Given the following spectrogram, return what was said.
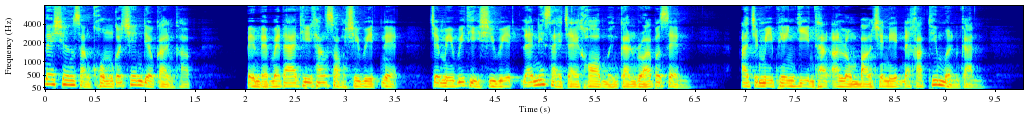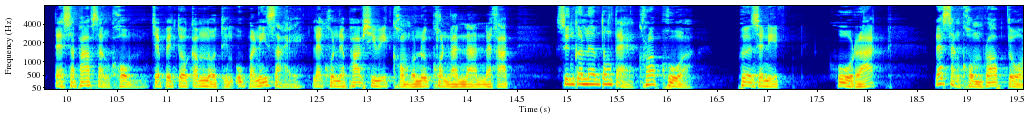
ในเชิงสังคมก็เช่นเดียวกันครับ เป็นไปไม่ได้ที่ทั้งสองชีวิตเนี่ยจะมีวิถีชีวิตและนิสัยใจคอเหมือนกันร้อยเปอร์เซ็นต์อาจจะมีเพียงยีนทางอารมณ์บางชนิดนะครับที่เหมือนกัน แต่สภาพสังคมจะเป็นตัวกำหนดถึงอุปนิสัย และคุณภาพชีวิตของมนุษย์คนนั้นๆนะครับ ซึ่งก็เริ่มตั้งแต่ครอบครัว เพื่อนสนิท คู่รัก และสังคมรอบตัว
